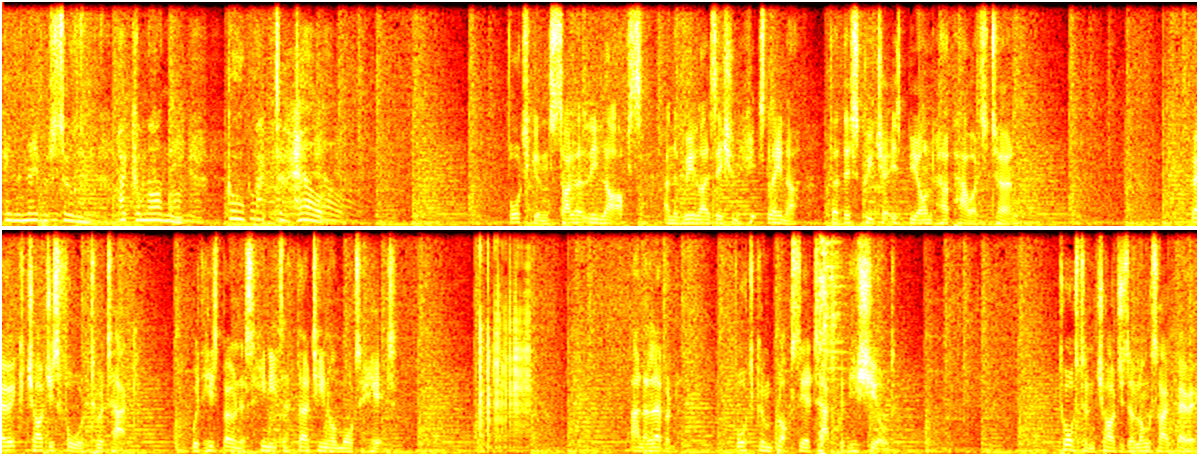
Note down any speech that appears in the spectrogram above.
In the name of Solon, I command thee, go back to hell. Vortigern silently laughs, and the realization hits Lena that this creature is beyond her power to turn. Beric charges forward to attack. With his bonus, he needs a 13 or more to hit. An 11. Vortigern blocks the attack with his shield. Torsten charges alongside Beric.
